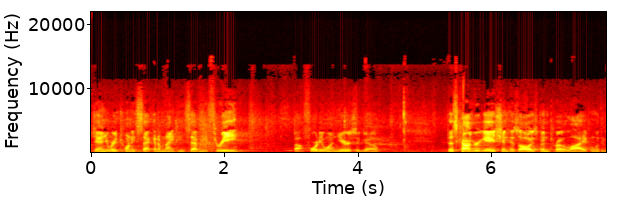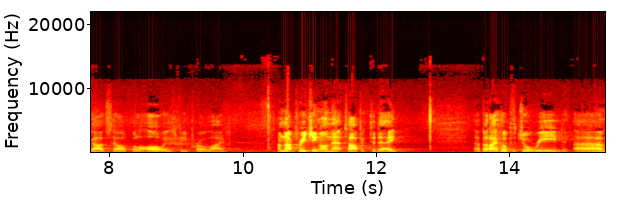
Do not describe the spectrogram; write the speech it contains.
January 22nd of 1973, about 41 years ago. This congregation has always been pro-life, and with God's help, will always be pro-life. I'm not preaching on that topic today. But I hope that you'll read, uh,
